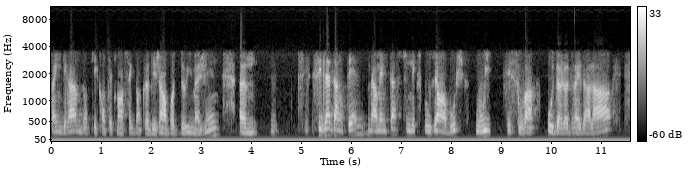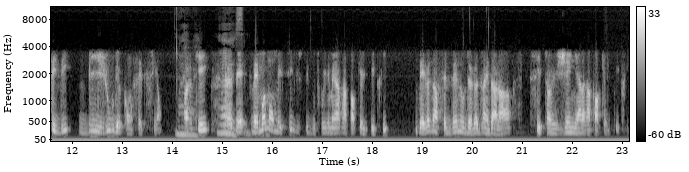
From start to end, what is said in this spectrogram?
5 grammes, donc qui est complètement sec. Donc là, déjà en bas de 2, imagine. Euh, c'est de la dentelle, mais en même temps, c'est une explosion en bouche. Oui, c'est souvent au-delà de 20 C'est des bijoux de conception. OK? Euh, ben, ben, moi, mon métier, c'est de vous trouver les meilleurs rapports qualité-prix. Ben là, dans cette veine, au-delà de 20 c'est un génial rapport qualité-prix.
